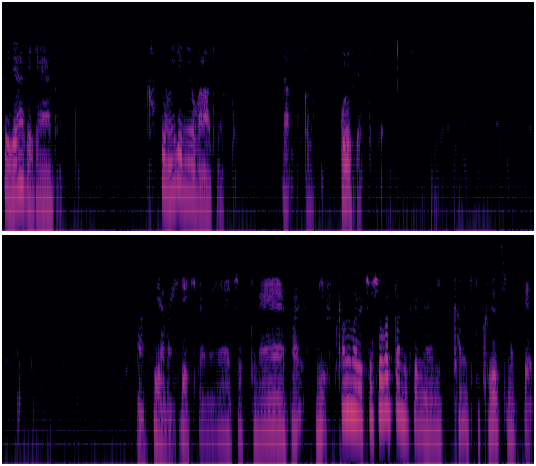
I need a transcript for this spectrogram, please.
担いでなきゃいけないなと思って。活動見てみようかなと思ったんです、いや、ゴルフやってて。松山英樹がね、ちょっとね、2日目まで調子良かったんですけどね、3日目ちょっと崩れてしまって、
